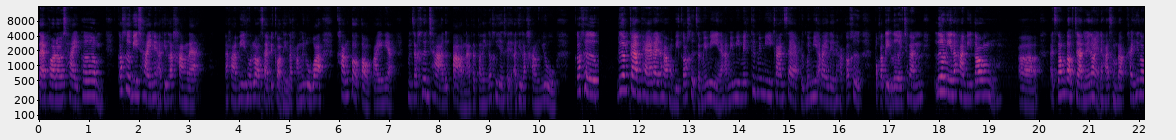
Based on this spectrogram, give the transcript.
แต่พอเราใช้เพิ่ม ก็คือบีใช้เนี่ยอาทิตย์ละครั้งแล้ว นะคะบีทดลองใช้ไปก่อนทิตย์ละครั้งไม่รู้ว่าครั้งต่อต่อๆไปเนี่ย มันจะขึ้นชาหรือเปล่านะ แต่ตอนนี้ก็คือยังใช้อาทิตย์ละครั้งอยู่ ก็คือเรื่องการแพ้อะไรนะคะของบีก็คือจะไม่มีนะคะ ไม่มีเม็ดขึ้นไม่มีการแสบหรือไม่มีอะไรเลยนะคะ ก็คือปกติเลยฉะนั้นเรื่องนี้นะคะบีต้องอาจจะต้องดอกจันไว้หน่อยนะคะสำหรับใครที่เรา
